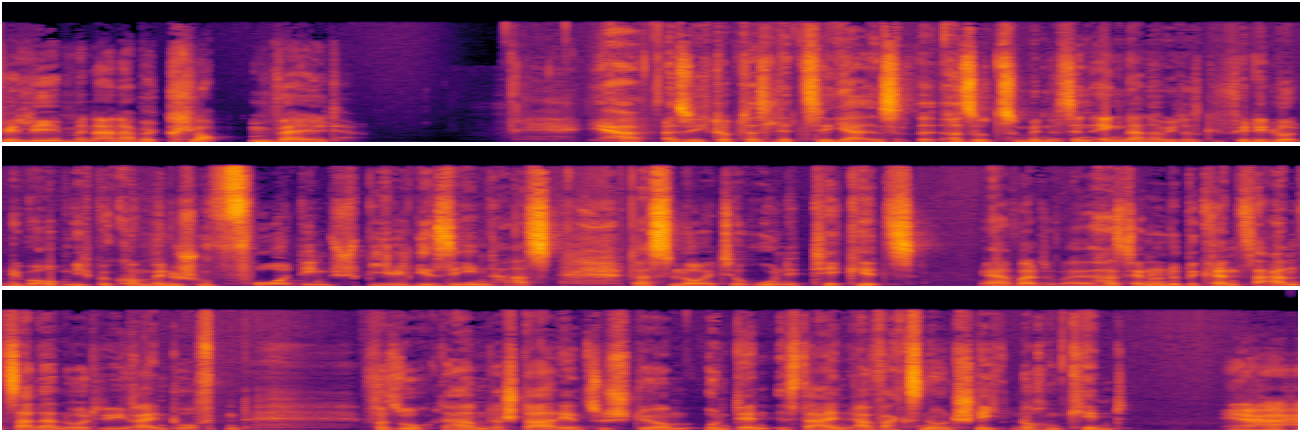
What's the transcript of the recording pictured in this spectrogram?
wir leben in einer bekloppten Welt. Ja, also ich glaube, das letzte Jahr ist, also zumindest in England habe ich das Gefühl, die Leute überhaupt nicht bekommen. Wenn du schon vor dem Spiel gesehen hast, dass Leute ohne Tickets, ja, weil du hast ja nur eine begrenzte Anzahl an Leute, die rein durften, versucht haben, das Stadion zu stürmen und dann ist da ein Erwachsener und schlägt noch ein Kind. Ja,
